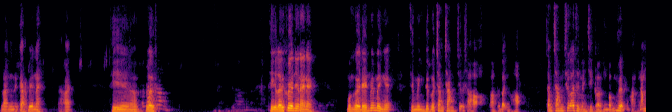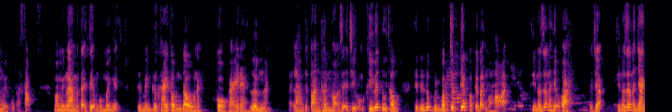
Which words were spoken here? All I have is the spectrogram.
lăn cả bên này. Đấy. Thì ờ, lời thì lời khuyên như này này. Một người đến với mình ấy thì mình đừng có chăm chăm chữa cho họ vào cái bệnh của họ. Chăm chăm chữa thì mình chỉ cần bấm huyệt khoảng 50 phút là xong. Mà mình làm ở tại tiệm của mình ấy thì mình cứ khai thông đầu này cổ gáy này lưng này làm cho toàn thân họ dễ chịu khí huyết lưu thông. Thì đến lúc mình bấm trực tiếp vào cái bệnh của họ ấy, thì nó rất là hiệu quả được chưa thì nó rất là nhanh.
